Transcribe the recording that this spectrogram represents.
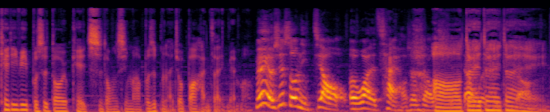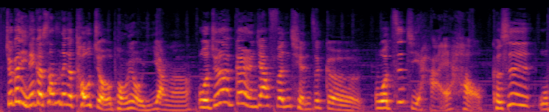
KTV 不是都可以吃东西吗？不是本来就包含在里面吗？没有，有些时候你叫额外的菜好像是要钱哦，对对对，就跟你那个上次那个偷酒的朋友一样啊。我觉得跟人家分钱这个，我自己还好，可是我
